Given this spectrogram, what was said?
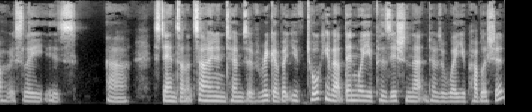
obviously is uh, stands on its own in terms of rigor, but you're talking about then where you position that in terms of where you publish it,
